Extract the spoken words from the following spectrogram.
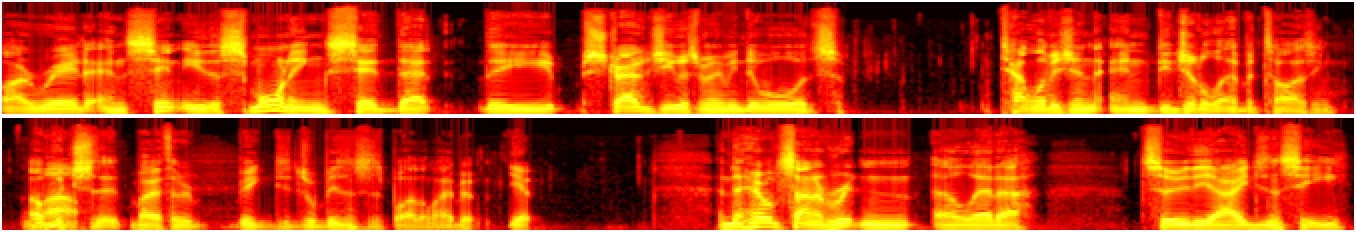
I read and sent you this morning said that the strategy was moving towards television and digital advertising, of which both are big digital businesses, by the way. But Yep. and the Herald Sun have written a letter to the agency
